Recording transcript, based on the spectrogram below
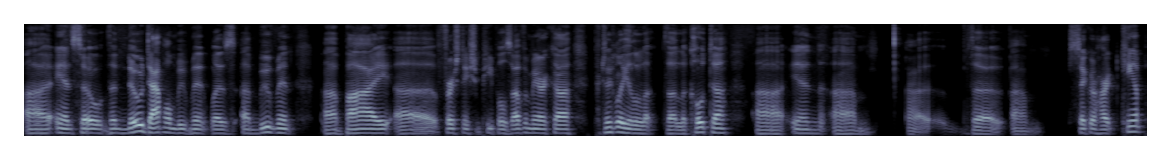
Uh, and so the No DAPL movement was a movement uh, by uh, First Nation peoples of America, particularly the, Lakota uh, in um, uh, the um, Sacred Heart Camp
